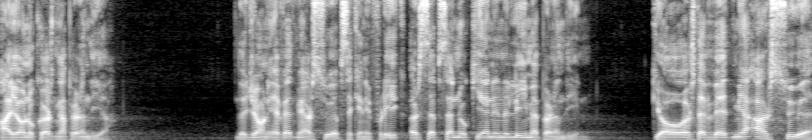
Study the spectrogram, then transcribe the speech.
Ajo nuk është nga Perëndia. Dëgjoni, e vetmja arsye pse keni frikë është sepse nuk jeni në linjë me Perëndinë. Kjo është e vetmja arsye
